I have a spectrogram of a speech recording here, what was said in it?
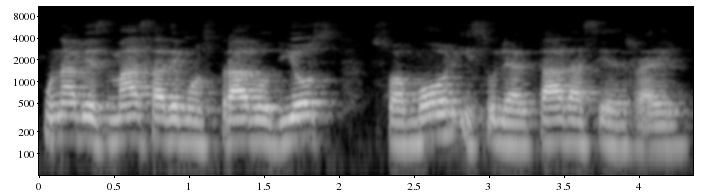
Una vez más ha demostrado Dios su amor y su lealtad hacia Israel.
